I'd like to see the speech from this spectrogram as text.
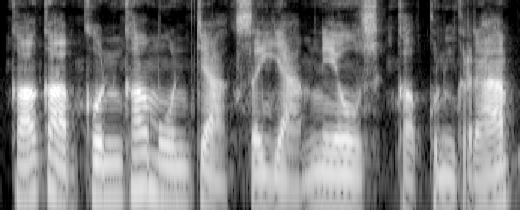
ขอขอบคุณข้อมูลจากสยามนิวส์ขอบคุณครับ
